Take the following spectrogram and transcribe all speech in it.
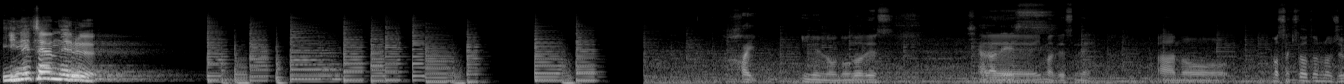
イネチャンネル。はい、稲の野田です。石原です、えー今ですね、あのーまあ先ほどの10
